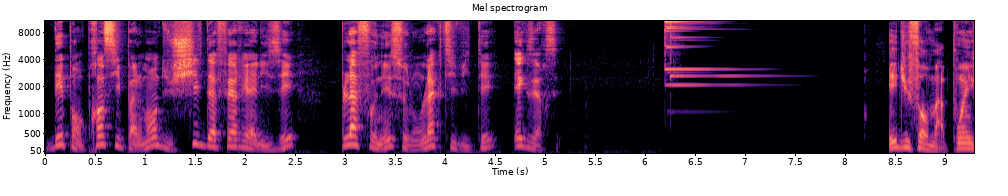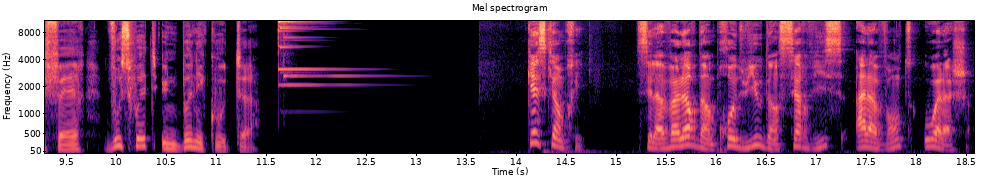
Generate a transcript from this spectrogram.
dépend principalement du chiffre d'affaires réalisé, plafonné selon l'activité exercée. Et du format.fr vous souhaite une bonne écoute. Qu'est-ce qu'un prix? C'est la valeur d'un produit ou d'un service à la vente ou à l'achat.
